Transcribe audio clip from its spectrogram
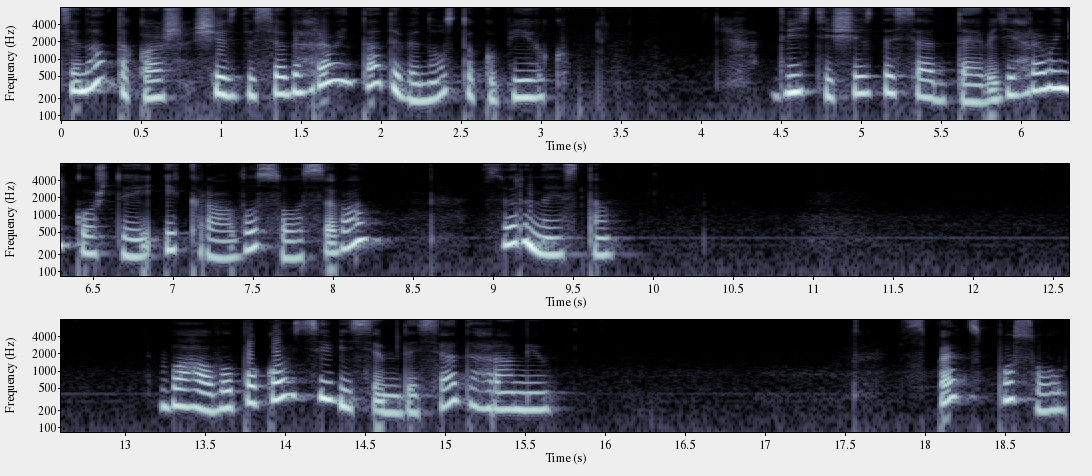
Ціна така ж 60 гривень та 90 копійок. 269 гривень коштує ікра лососева, зерниста. Вага в упаковці 80 грамів. Спецпосол.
